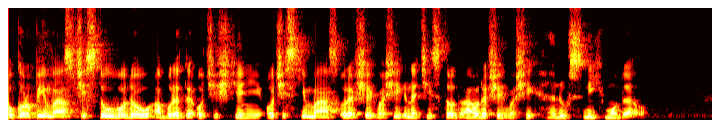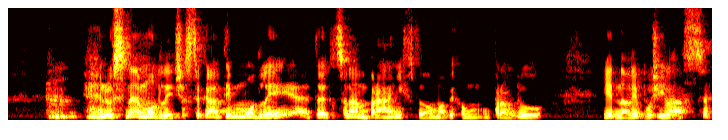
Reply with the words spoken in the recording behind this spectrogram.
Pokropím vás čistou vodou a budete očištěni. Očistím vás ode všech vašich nečistot a ode všech vašich hnusných model. Hnusné modly. Častokrát ty modly, to je to, co nám brání v tom, abychom opravdu jednali v boží lásce.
